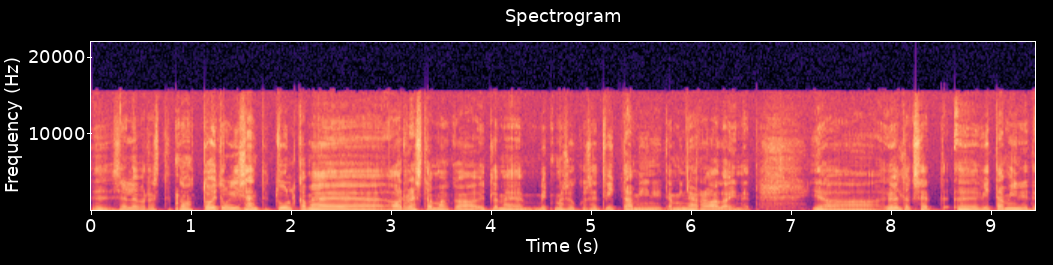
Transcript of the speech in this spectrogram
sellepärast, et noh, toidulisandite hulka me arvestame ka ütleme, mitmesugused vitamiinid ja mineraalained. Ja öeldakse, et äh, vitamiinide,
